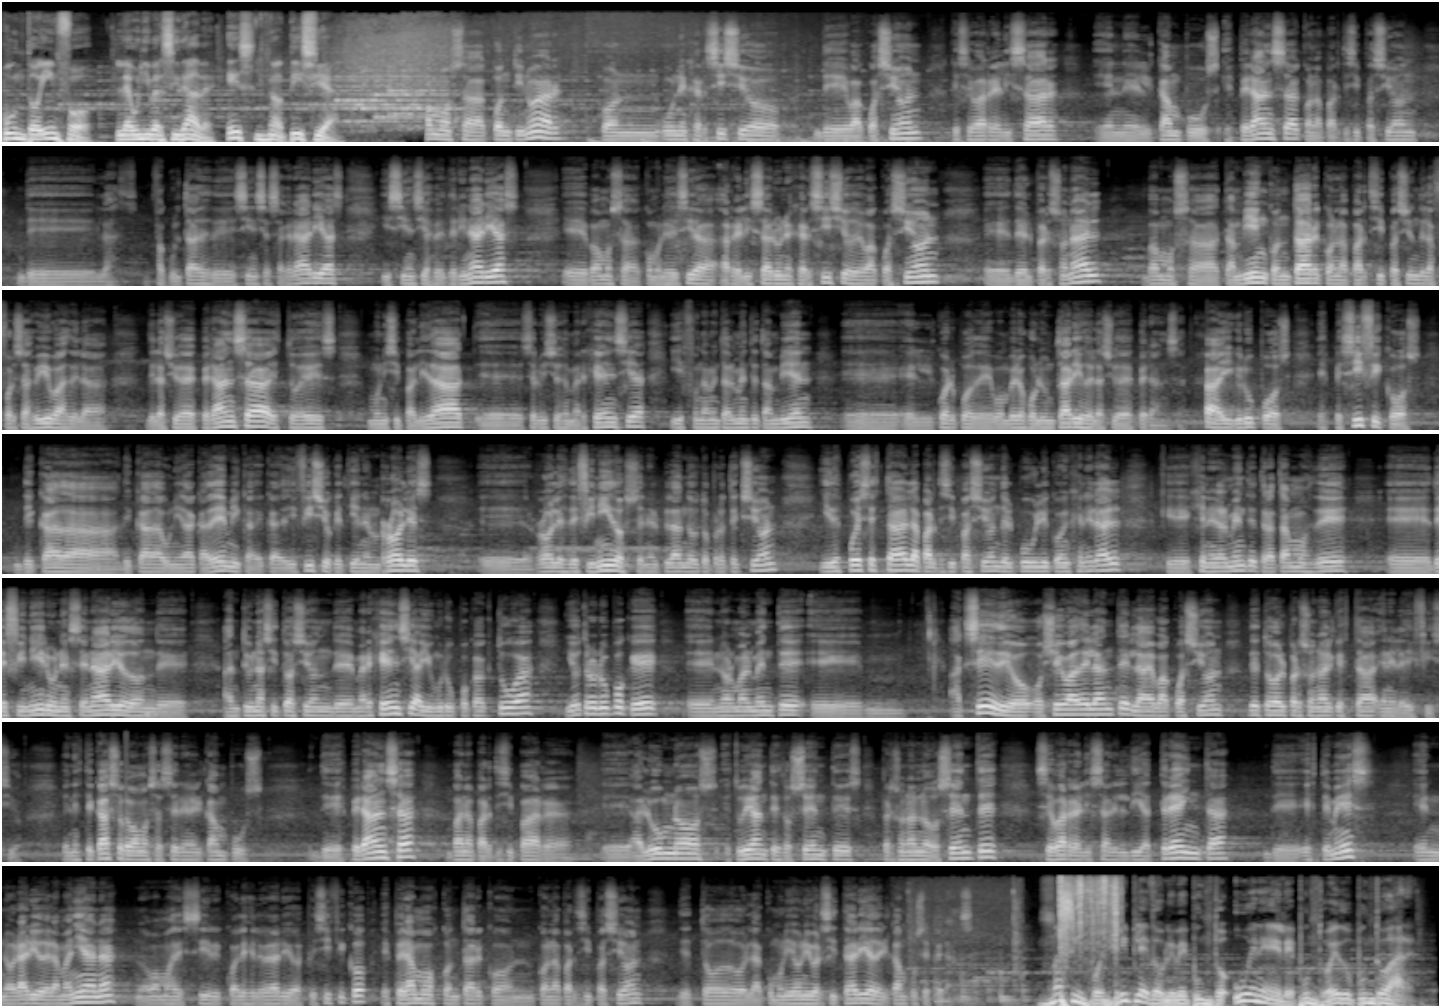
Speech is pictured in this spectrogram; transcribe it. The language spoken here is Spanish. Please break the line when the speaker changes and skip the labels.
Punto Info. La universidad es noticia.
Vamos a continuar con un ejercicio de evacuación que se va a realizar en el campus Esperanza con la participación de las facultades de Ciencias Agrarias y Ciencias Veterinarias. Eh, vamos a, como les decía, a realizar un ejercicio de evacuación eh, del personal Vamos a también contar con la participación de las fuerzas vivas de la, ciudad de Esperanza, esto es municipalidad, eh, servicios de emergencia y fundamentalmente también eh, el cuerpo de bomberos voluntarios de la ciudad de Esperanza. Hay grupos específicos de cada, de cada unidad académica, de cada edificio que tienen roles, eh, roles definidos en el plan de autoprotección y después está la participación del público en general que generalmente tratamos de eh, definir un escenario donde ante una situación de emergencia hay un grupo que actúa y otro grupo que eh, normalmente accede o, lleva adelante la evacuación de todo el personal que está en el edificio. En este caso lo vamos a hacer en el campus de Esperanza, van a participar alumnos, estudiantes, docentes, personal no docente, se va a realizar el día 30 de este mes en horario de la mañana, no vamos a decir cuál es el horario específico, esperamos contar con, con la participación de toda la comunidad universitaria del Campus Esperanza.
Más info en www.unl.edu.ar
